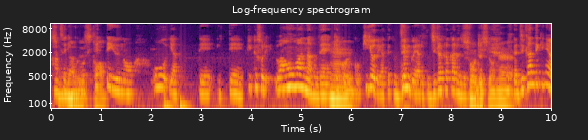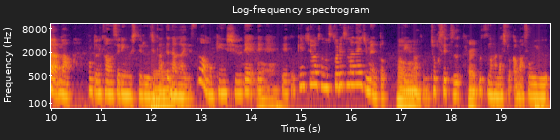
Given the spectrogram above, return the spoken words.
カウンセリングをしてっていうのをやっていて、結局それ、ワンオンワンなので、うん。結構こう、企業でやっていくの全部やると時間かかるんですよそうですよですかね。ら時間的には、まあ、本当にカウンセリングしてる時間って長いです。あとはもう研修で、で、えっ、と、研修はそのストレスマネジメントっていう、うんまあ、その直接、はい。うつの話とか、まあそういう、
